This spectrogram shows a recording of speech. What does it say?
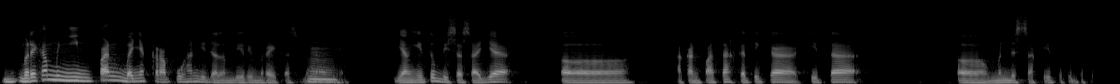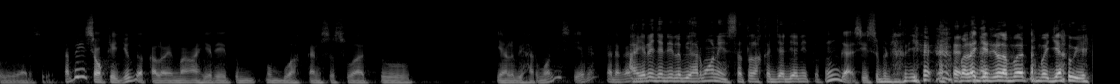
mereka menyimpan banyak kerapuhan di dalam diri mereka sebenarnya. Yang itu bisa saja eh, akan patah ketika kita eh, mendesak itu untuk keluar sih. Tapi oke okay juga kalau emang akhirnya itu membuahkan sesuatu yang lebih harmonis ya kan kadang-kadang. Akhirnya jadi lebih harmonis setelah kejadian itu. Enggak sih sebenarnya, malah jadi lama tambah jauh ya.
